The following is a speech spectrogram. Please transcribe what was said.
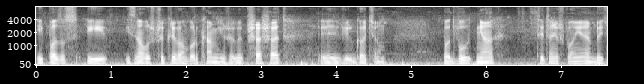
i, pozos- i, i znowuż przykrywam workami, żeby przeszedł yy, wilgocią. Po dwóch dniach tytoń już powinien być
